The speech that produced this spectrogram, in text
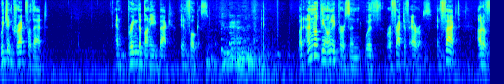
we can correct for that and bring the bunny back in focus. but I'm not the only person with refractive errors. In fact, out of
